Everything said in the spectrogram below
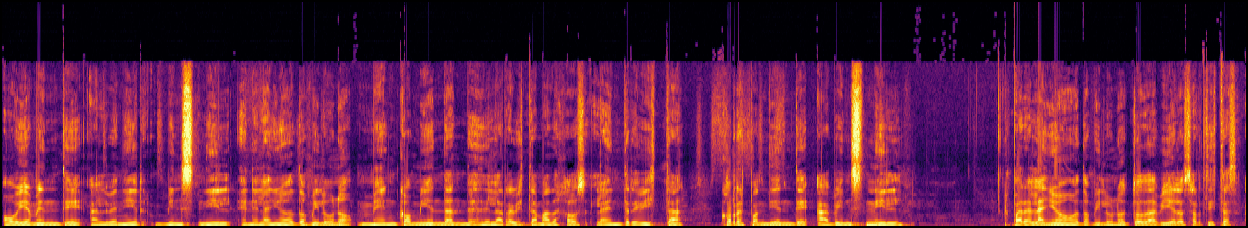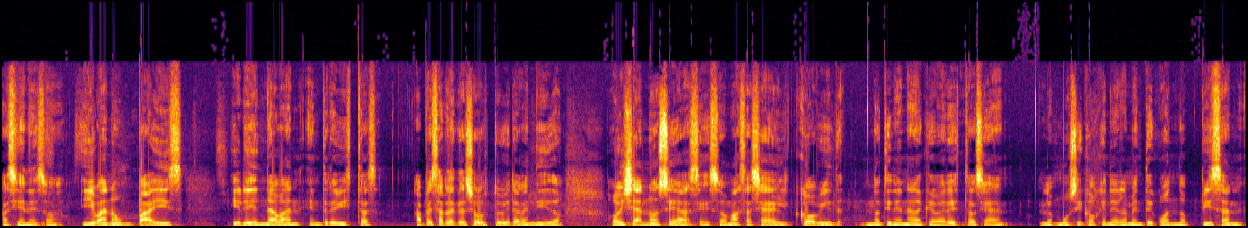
obviamente al venir Vince Neil en el año 2001 me encomiendan desde la revista Madhouse la entrevista correspondiente a Vince Neil, para el año 2001 todavía los artistas hacían eso. Iban a un país y brindaban entrevistas a pesar de que el show estuviera vendido. Hoy ya no se hace eso. Más allá del COVID no tiene nada que ver esto. O sea, los músicos generalmente cuando pisan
